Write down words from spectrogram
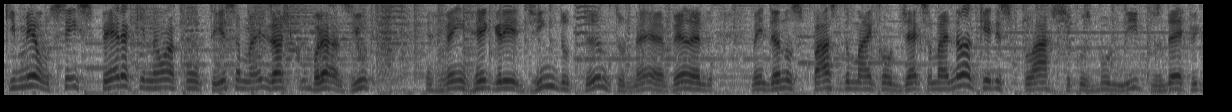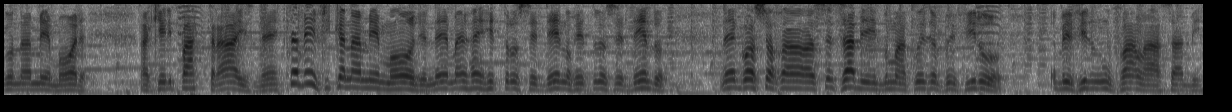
Que, meu, você espera que não aconteça, mas acho que o Brasil vem regredindo tanto, né? Vem, vem dando os passos do Michael Jackson, mas não aqueles plásticos bonitos, né? Que ficam na memória. Aquele pra trás, né? Também fica na memória, né? Mas vai retrocedendo, retrocedendo. Negócio, ah, você sabe de uma coisa, eu prefiro. Eu prefiro não falar, sabe?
